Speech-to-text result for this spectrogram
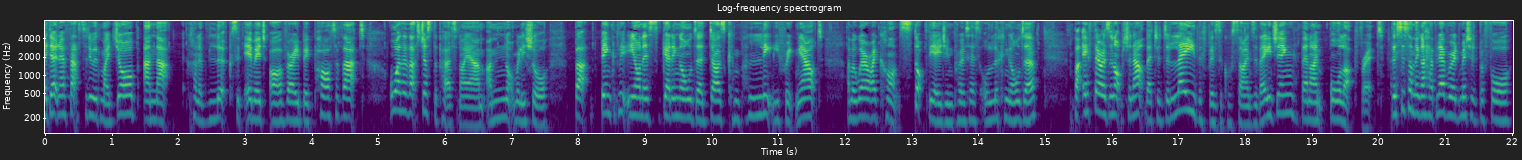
I don't know if that's to do with my job and that kind of looks and image are a very big part of that, or whether that's just the person I am. I'm not really sure. But being completely honest, getting older does completely freak me out. I'm aware I can't stop the aging process or looking older. But if there is an option out there to delay the physical signs of aging, then I'm all up for it. This is something I have never admitted before.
